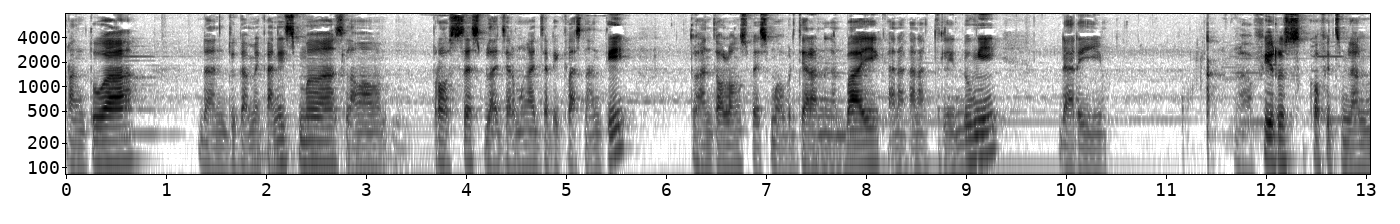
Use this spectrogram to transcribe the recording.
orang tua, dan juga mekanisme selama proses belajar mengajar di kelas nanti. Tuhan tolong supaya semua berjalan dengan baik, anak-anak terlindungi dari Eh, virus COVID-19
